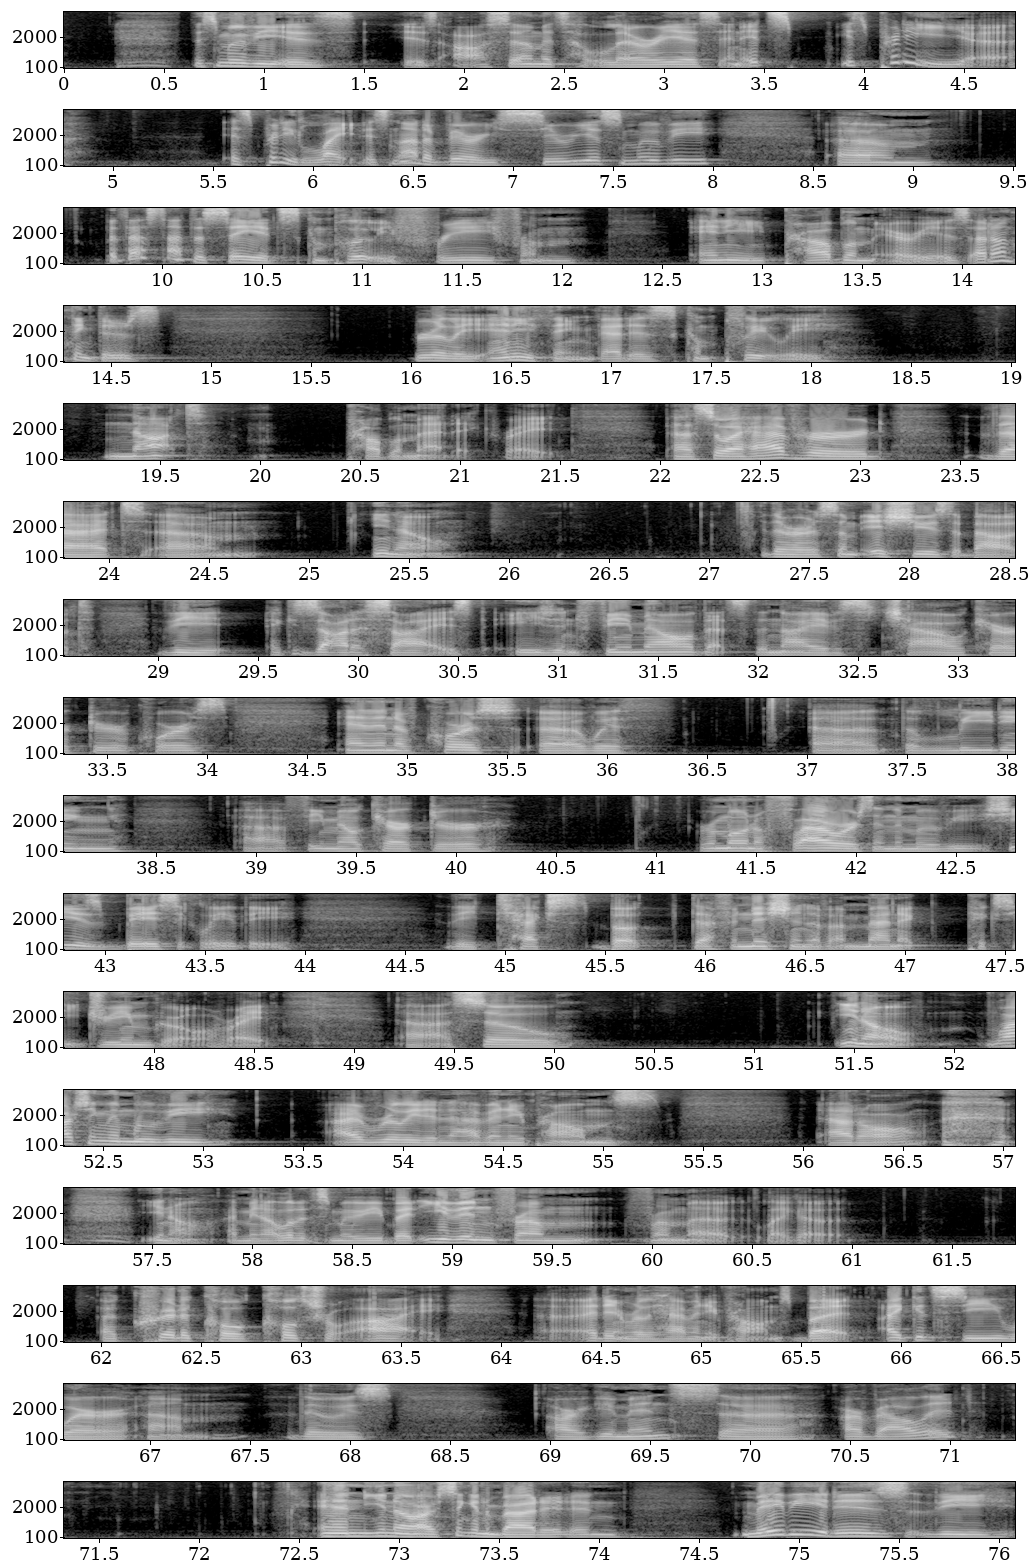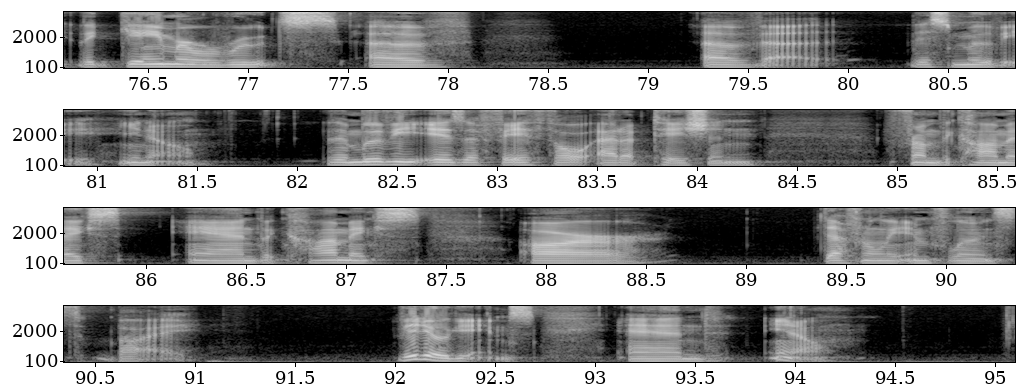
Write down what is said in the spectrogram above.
this movie is is awesome. It's hilarious and it's it's pretty uh, it's pretty light. It's not a very serious movie, um, but that's not to say it's completely free from any problem areas. I don't think there's really anything that is completely not problematic, right? Uh, so I have heard that um, you know there are some issues about the exoticized Asian female. That's the Knives Chow character, of course. And then, of course, uh, with uh, the leading uh, female character, Ramona Flowers, in the movie, she is basically the the textbook definition of a manic pixie dream girl, right? Uh, so, you know, watching the movie, I really didn't have any problems at all. you know, I mean, I love this movie, but even from from a like a a critical cultural eye, uh, I didn't really have any problems. But I could see where um, those arguments uh, are valid. And you know, I was thinking about it, and maybe it is the the gamer roots of of uh, this movie. You know, the movie is a faithful adaptation from the comics, and the comics are definitely influenced by video games. And, you know,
